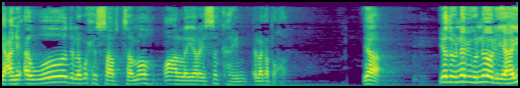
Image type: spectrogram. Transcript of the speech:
Yacni awood lagu xisaabtamo oo aan la yaraysan karin laga baqo. Ya iyaduu nebigu nool yahay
